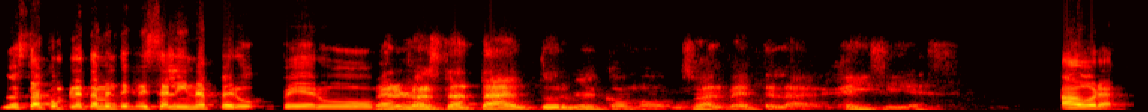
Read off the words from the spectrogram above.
no está completamente cristalina, pero, pero pero no está tan turbia como usualmente la hazy es. ahora,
